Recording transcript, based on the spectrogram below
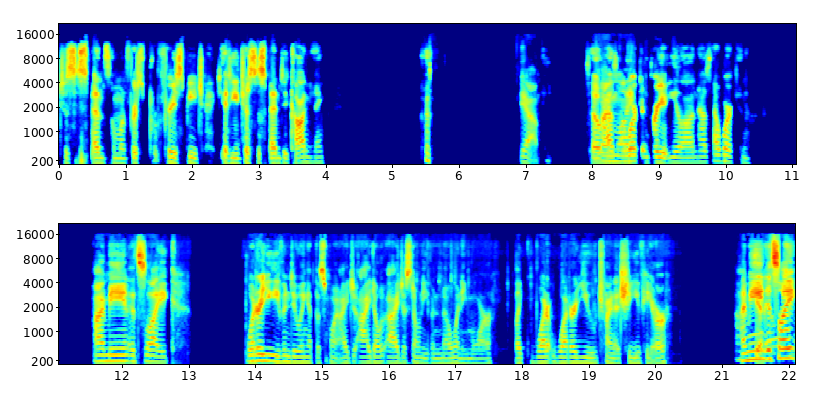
just suspend someone for free speech. Yet he just suspended Kanye. yeah. So I'm how's like, that working for you, Elon? How's that working? I mean, it's like, what are you even doing at this point? I, I don't I just don't even know anymore. Like, what what are you trying to achieve here? I mean, yeah. it's like.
